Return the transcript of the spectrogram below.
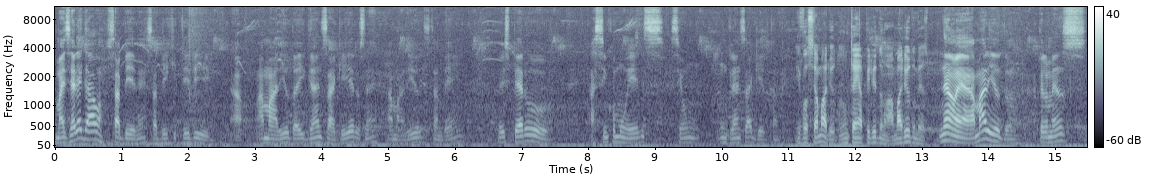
Mas é legal saber, né? Saber que teve Amarildo aí, grandes zagueiros, né? Amarildo também. Eu espero assim como eles, ser um, um grande zagueiro também. E você é Amarildo, não tem apelido não, Amarildo mesmo? Não, é Amarildo. Pelo menos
